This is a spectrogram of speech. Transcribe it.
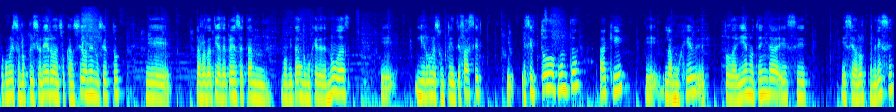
o como dicen los prisioneros en sus canciones, ¿no es cierto? Eh, las rotativas de prensa están vomitando mujeres desnudas eh, y el hombre es un cliente fácil. es decir, todo apunta a que la mujer todavía no tenga ese, ese valor que merece,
